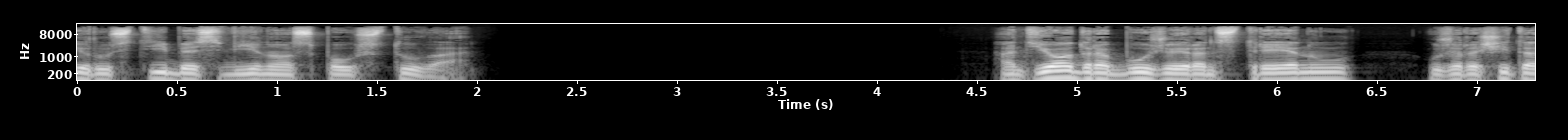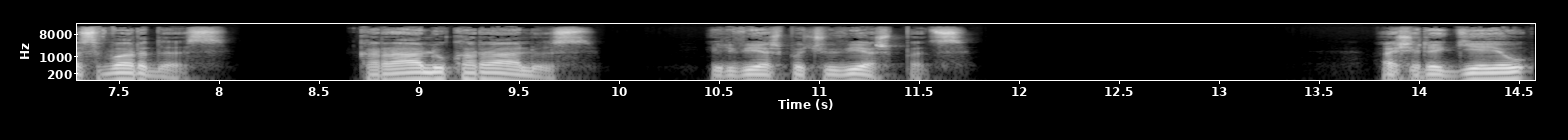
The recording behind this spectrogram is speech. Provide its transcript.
ir rūstybės vyno spaustuvą. Ant jo drabužio ir ant strėnų užrašytas vardas karalių karalius ir viešpačių viešpats. Aš regėjau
